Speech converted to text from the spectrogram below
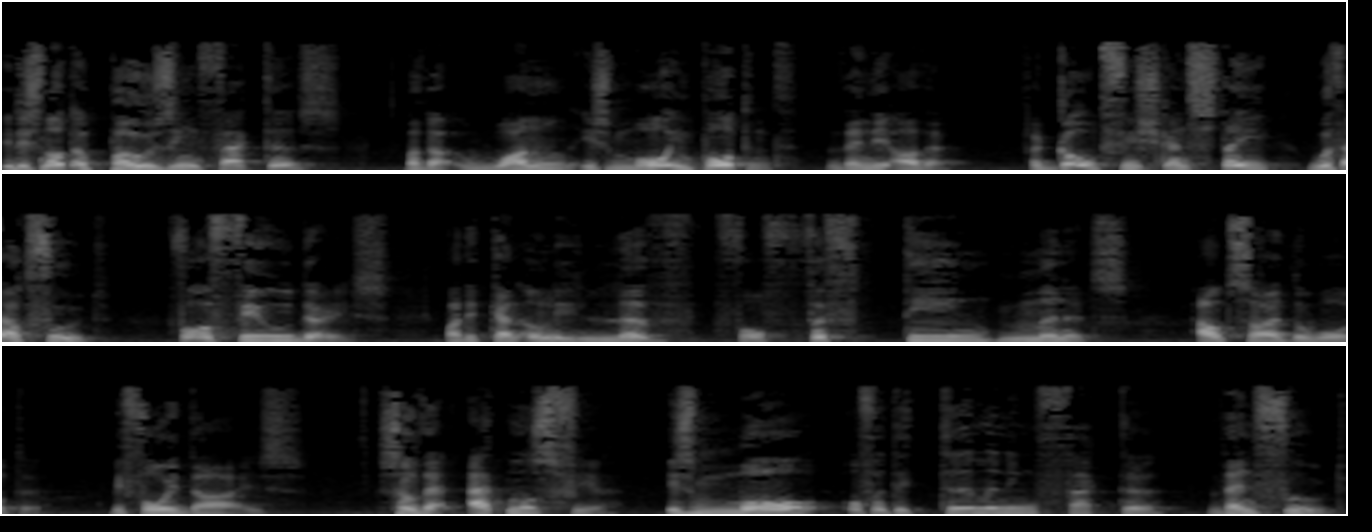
It is not opposing factors, but the one is more important than the other. A goldfish can stay without food for a few days, but it can only live for 15 minutes outside the water before it dies. So the atmosphere is more of a determining factor than food.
